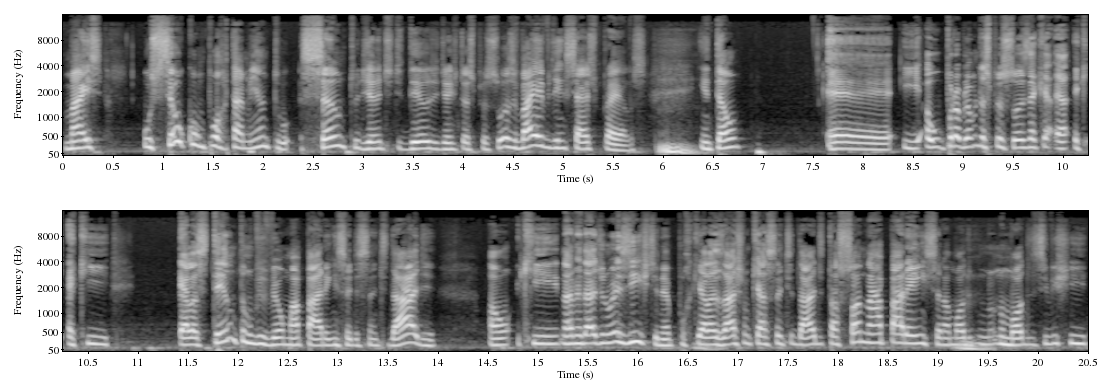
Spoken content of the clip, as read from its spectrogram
mas o seu comportamento santo diante de Deus e diante das pessoas vai evidenciar isso para elas. Então, é, e o problema das pessoas é que, é, é que elas tentam viver uma aparência de santidade que na verdade não existe, né? Porque elas acham que a santidade está só na aparência, na modo, no, no modo de se vestir,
